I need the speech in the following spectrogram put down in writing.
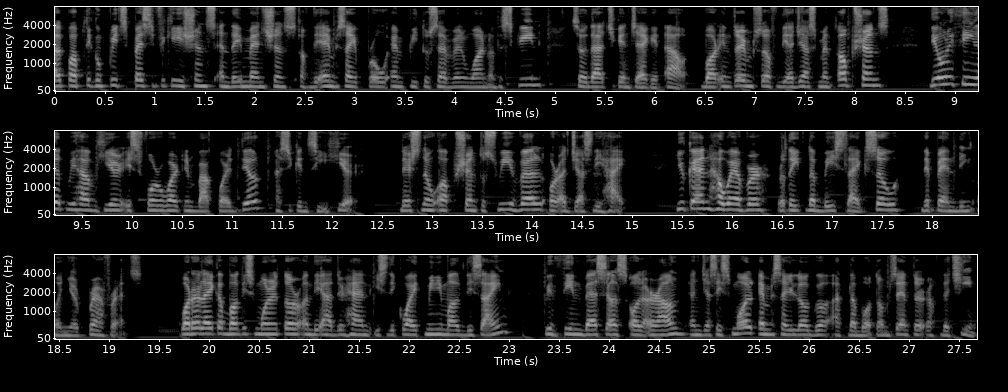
I'll pop the complete specifications and dimensions of the MSI Pro MP271 on the screen so that you can check it out. But in terms of the adjustment options, the only thing that we have here is forward and backward tilt as you can see here. There's no option to swivel or adjust the height. You can, however, rotate the base like so, depending on your preference. What I like about this monitor on the other hand is the quite minimal design, with thin bezels all around and just a small MSI logo at the bottom center of the chin,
